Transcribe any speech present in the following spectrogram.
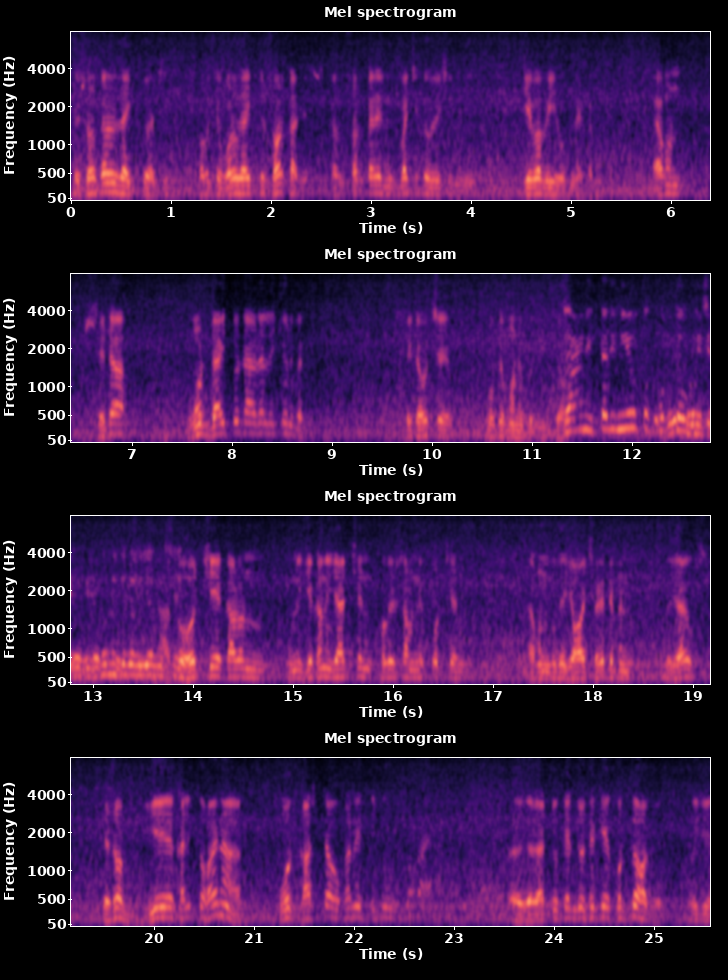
তো সরকারের দায়িত্ব আছে। সবচেয়ে বড় দায়িত্ব সরকারের কারণ সরকারে নির্বাচিত হয়েছে উনি, যেভাবেই হোক না কেন। এখন সেটা মোট দায়িত্বটা এড়ালে চলবে না। এটা হচ্ছে ওকে মনে করি তো হচ্ছে কারণ উনি যেখানে যাচ্ছেন ক্ষোভের সামনে করছেন এখন বোধহয় যাওয়া ছেড়ে দেবেন। তো যাই হোক এসব দিয়ে খালি তো হয় না ওর কাজটা ওখানে কিছু রাজ্য কেন্দ্র থেকে করতে হবে। ওই যে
